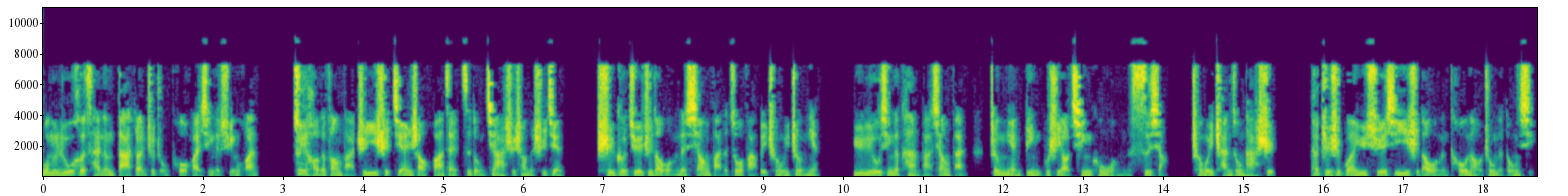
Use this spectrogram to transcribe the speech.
我们如何才能打断这种破坏性的循环？最好的方法之一是减少花在自动驾驶上的时间，时刻觉知到我们的想法的做法被称为正念。与流行的看法相反，正念并不是要清空我们的思想，成为禅宗大师，它只是关于学习意识到我们头脑中的东西。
